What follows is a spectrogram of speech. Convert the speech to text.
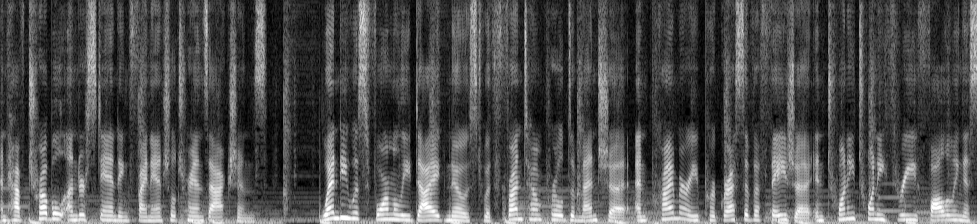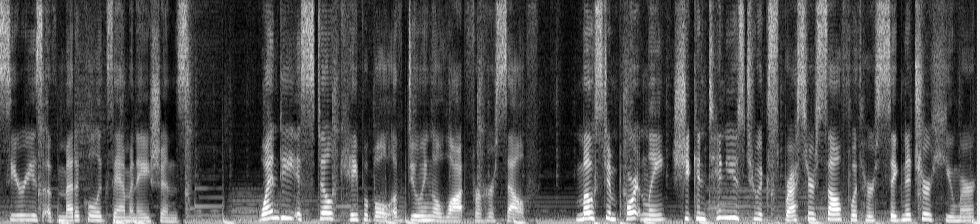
and have trouble understanding financial transactions. Wendy was formally diagnosed with frontotemporal dementia and primary progressive aphasia in 2023 following a series of medical examinations. Wendy is still capable of doing a lot for herself. Most importantly, she continues to express herself with her signature humor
